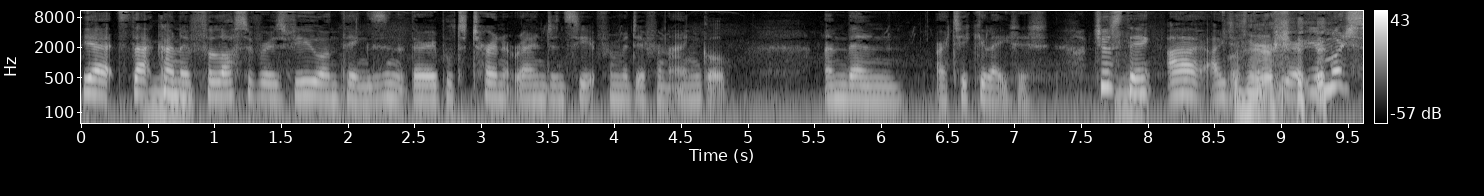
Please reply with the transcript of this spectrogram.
yeah. It's that kind of hmm. philosopher's view on things, isn't it? They're able to turn it around and see it from a different angle, and then articulate it. Just hmm. think, I, I just think you're, you're much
